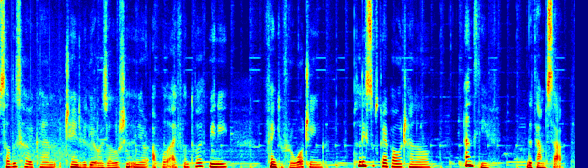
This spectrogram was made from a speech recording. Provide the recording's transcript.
So this is how you can change video resolution in your apple iphone 12 mini. Thank you for watching. Please subscribe our channel and leave the thumbs up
